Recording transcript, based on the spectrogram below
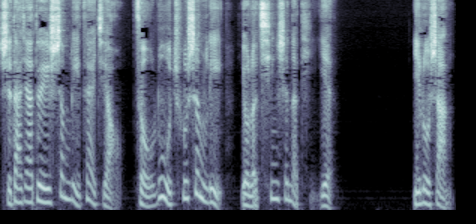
使大家对胜利在脚、走路出胜利有了亲身的体验。一路上，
